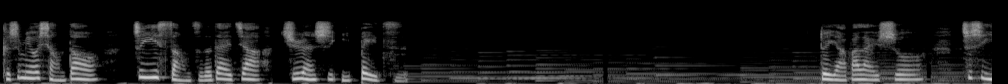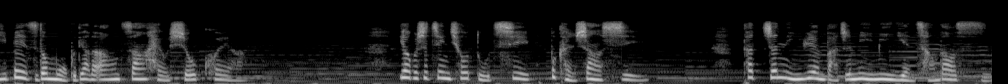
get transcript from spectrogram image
可是没有想到这一嗓子的代价居然是一辈子。对哑巴来说这是一辈子都抹不掉的肮脏还有羞愧啊。要不是静秋赌气不肯上戏他真宁愿把这秘密掩藏到死。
